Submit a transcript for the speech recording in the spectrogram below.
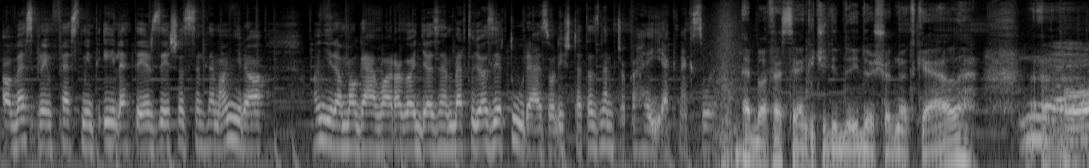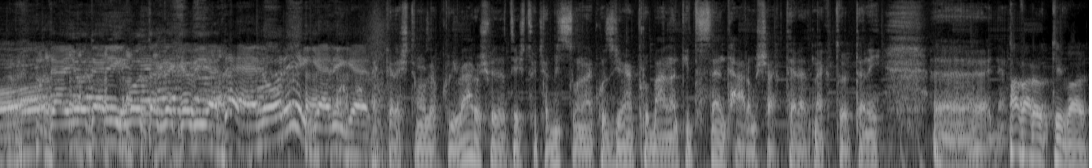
A Veszprém Fest, mint életérzés, azt szerintem annyira annyira magával ragadja az embert, hogy azért túrázol is, tehát az nem csak a helyieknek szól. Ebből a fesztiválen kicsit id- idősödnöd kell. Ó, de jó, de rég voltak nekem ilyen. De, régen, igen. Kerestem az akkori városvezetést, hogyha mit szólnák hozzá, hogy megpróbálnak itt a Szent Háromság teret megtölteni. Uh, egy nem. Pavarottival.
